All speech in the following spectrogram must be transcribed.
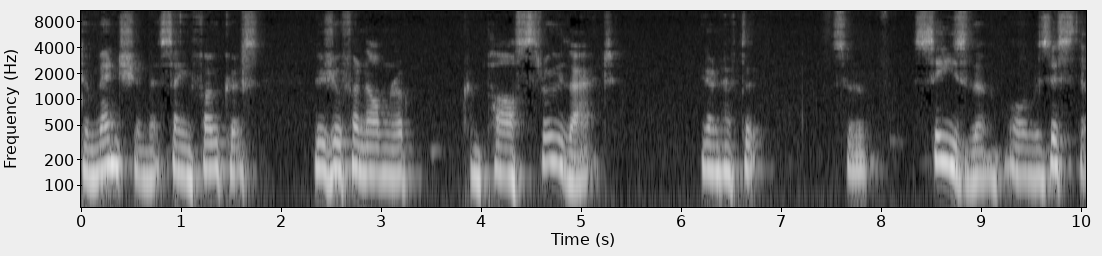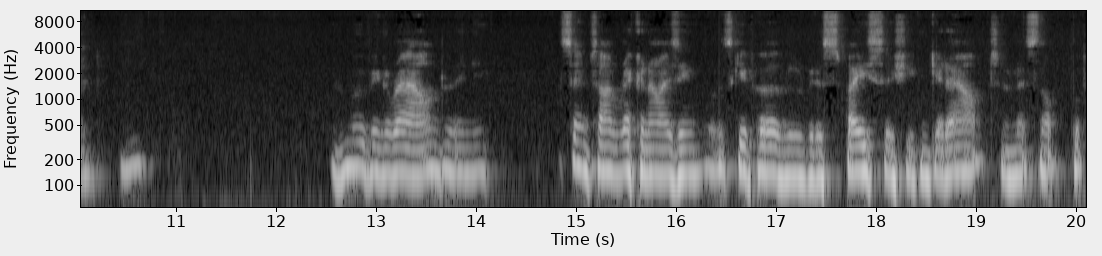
dimension, that same focus. Visual phenomena can pass through that. You don't have to sort of seize them or resist them. You're moving around, and then you, at the same time recognizing, well, let's give her a little bit of space so she can get out, and let's not put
